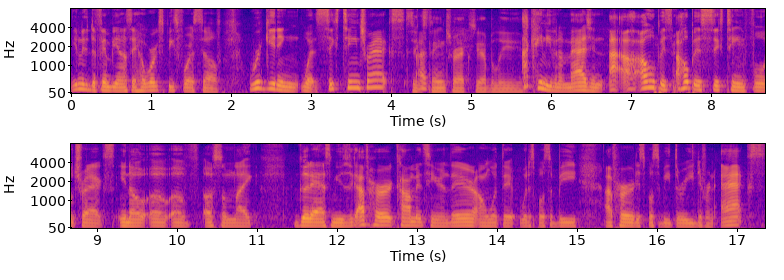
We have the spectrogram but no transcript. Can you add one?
you need to defend Beyonce. Her work speaks for itself. We're getting what 16 tracks. I- 16 tracks, yeah, I believe. I can't even imagine. I, I I hope it's I hope it's 16 full tracks. You know of of, of some like good ass music. I've heard comments here and there on what they what it's supposed to be. I've heard it's supposed to be three different acts.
